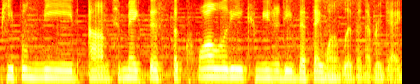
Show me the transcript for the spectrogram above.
people need um, to make this the quality community that they want to live in every day.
